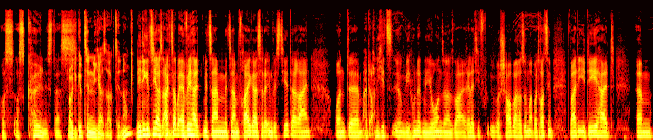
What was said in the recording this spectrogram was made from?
Aus, aus Köln ist das. Aber die gibt es ja nicht als Aktie, ne? Nee, die gibt's nicht als Aktie, aber er will halt mit seinem, mit seinem Freigeist, hat er investiert da rein und ähm, hat auch nicht jetzt irgendwie 100 Millionen, sondern es war eine relativ überschaubare Summe. Aber trotzdem war die Idee halt, ähm,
